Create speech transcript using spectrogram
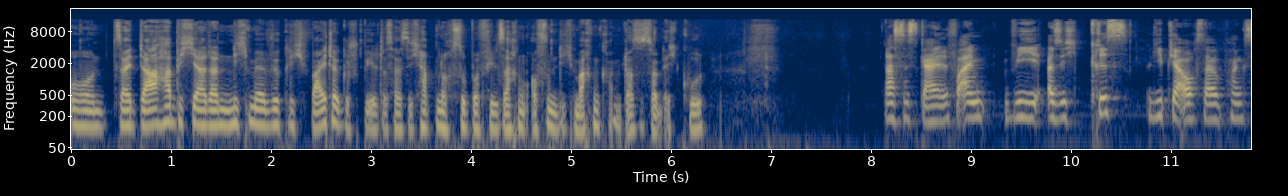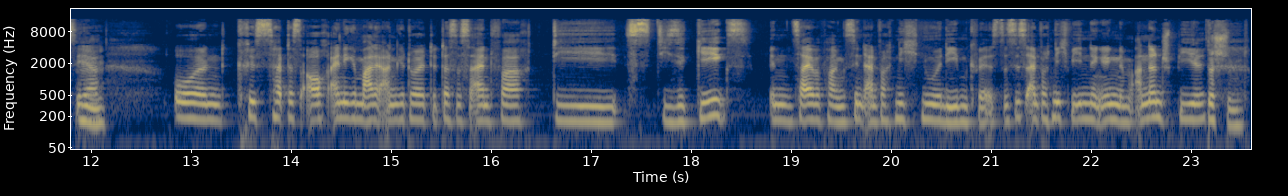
und seit da habe ich ja dann nicht mehr wirklich weitergespielt. Das heißt, ich habe noch super viel Sachen offen, die ich machen kann. Das ist halt echt cool. Das ist geil. Vor allem, wie, also ich, Chris liebt ja auch Cyberpunk sehr. Mhm. Und Chris hat das auch einige Male angedeutet, dass es einfach die, diese Gigs in Cyberpunk sind einfach nicht nur Nebenquests. Das ist einfach nicht wie in irgendeinem anderen Spiel. Das stimmt.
